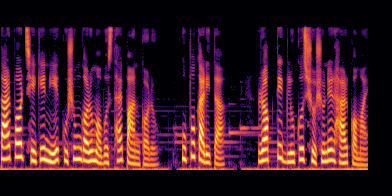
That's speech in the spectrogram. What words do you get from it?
তারপর ছেঁকে নিয়ে কুসুম গরম অবস্থায় পান করো। উপকারিতা। রক্তে গ্লুকোজ শোষণের হার কমায়।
